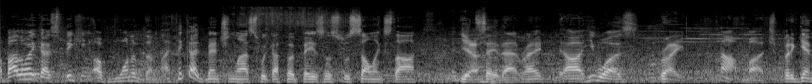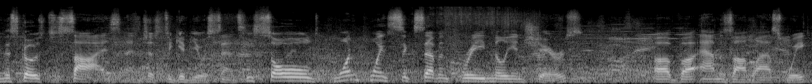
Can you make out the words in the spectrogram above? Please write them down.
Oh, by the way, guys, speaking of one of them, I think I'd mentioned last week I thought Bezos was selling stock. I did yeah. say that, right? Uh, he was. Right. Not much, but again, this goes to size, and just to give you a sense, he sold 1.673 million shares of uh, Amazon last week.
